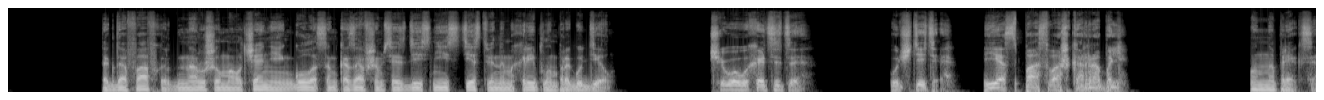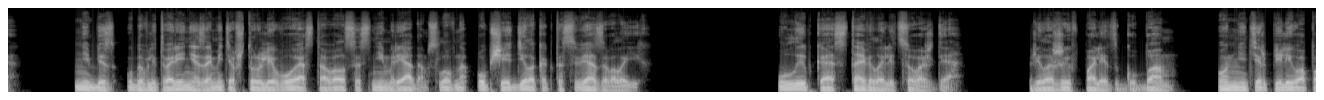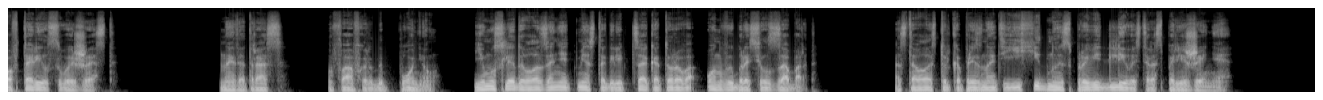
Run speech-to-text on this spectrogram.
Тогда Фавхард нарушил молчание и голосом, казавшимся здесь неестественным хриплым, прогудел. «Чего вы хотите? Учтите, я спас ваш корабль». Он напрягся, не без удовлетворения заметив, что рулевой оставался с ним рядом, словно общее дело как-то связывало их. Улыбка оставила лицо вождя. Приложив палец к губам, он нетерпеливо повторил свой жест. На этот раз Фавхард понял, Ему следовало занять место гребца, которого он выбросил за борт. Оставалось только признать ехидную справедливость распоряжения.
